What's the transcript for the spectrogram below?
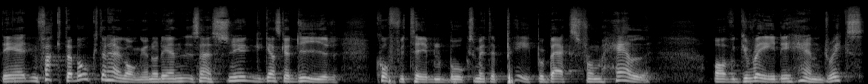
det är en faktabok den här gången och det är en sån här snygg, ganska dyr coffee table-bok som heter Paperbacks from Hell av Grady Hendrix.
